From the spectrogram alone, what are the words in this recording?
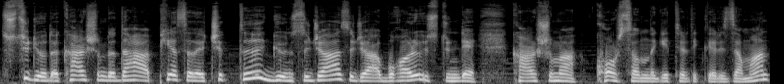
stüdyoda karşımda daha piyasada çıktığı gün sıcağı sıcağı buharı üstünde karşıma korsanını getirdikleri zaman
